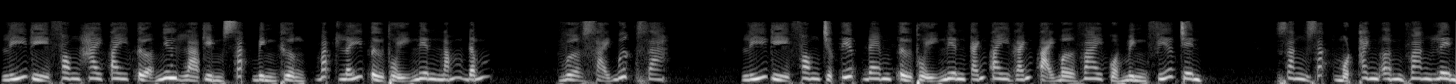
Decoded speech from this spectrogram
Lý Kỳ Phong hai tay tựa như là kìm sắt bình thường bắt lấy từ thủy niên nắm đấm. Vừa xài bước ra. Lý Kỳ Phong trực tiếp đem từ thủy niên cánh tay gánh tại bờ vai của mình phía trên. Răng rắc một thanh âm vang lên.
